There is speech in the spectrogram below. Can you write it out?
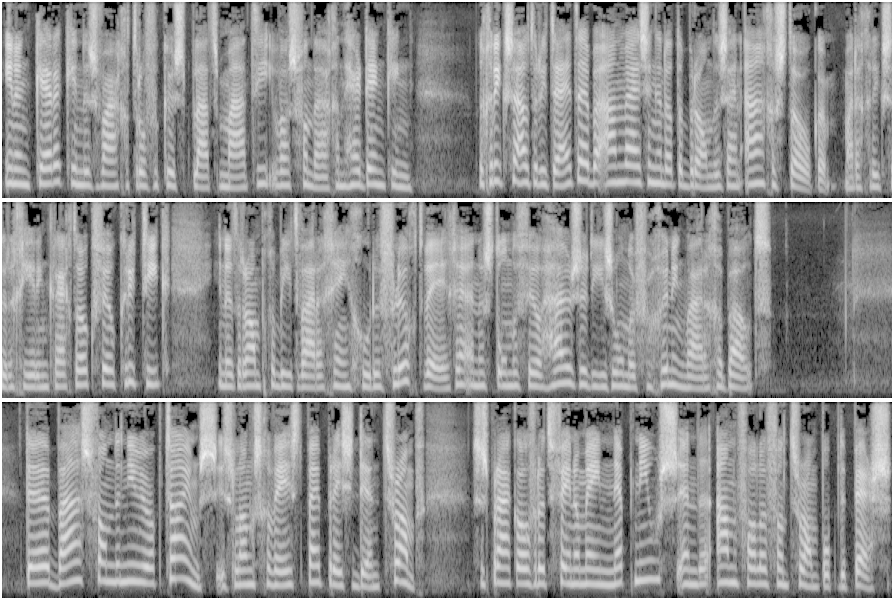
In een kerk in de zwaar getroffen kustplaats Mati was vandaag een herdenking. De Griekse autoriteiten hebben aanwijzingen dat de branden zijn aangestoken. Maar de Griekse regering krijgt ook veel kritiek. In het rampgebied waren geen goede vluchtwegen en er stonden veel huizen die zonder vergunning waren gebouwd. De baas van de New York Times is langs geweest bij president Trump. Ze spraken over het fenomeen nepnieuws en de aanvallen van Trump op de pers.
